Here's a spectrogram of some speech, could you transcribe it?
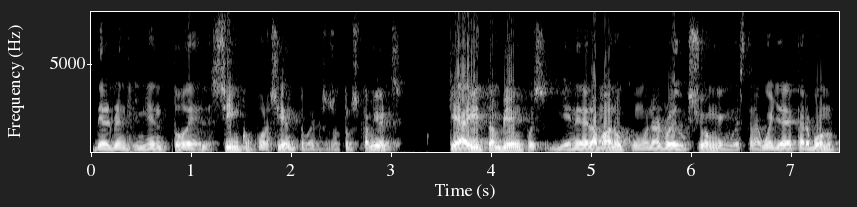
del rendimiento del 5% en esos otros camiones que ahí también pues viene de la mano con una reducción en nuestra huella de carbono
